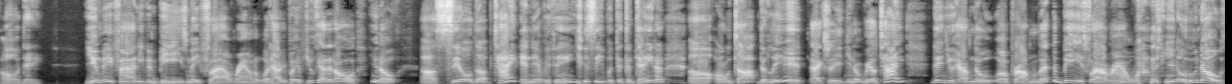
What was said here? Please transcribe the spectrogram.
all day. You may find even bees may fly around or what have you, but if you got it all, you know, uh, sealed up tight and everything. You see with the container, uh, on top, the lid actually, you know, real tight. Then you have no uh, problem. Let the bees fly around. you know, who knows?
